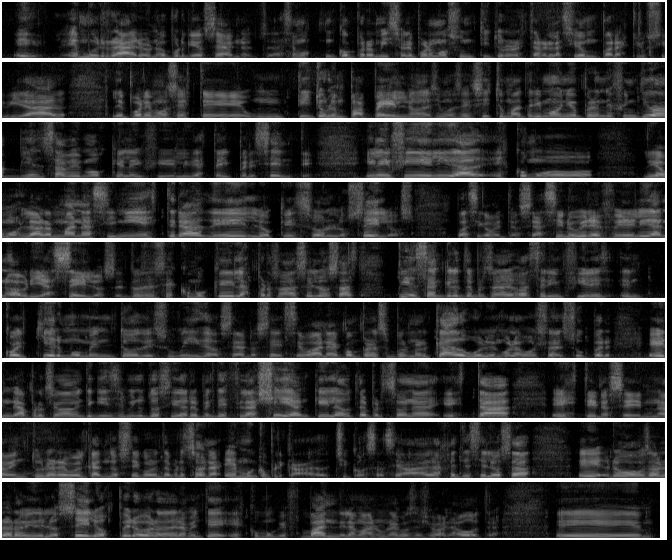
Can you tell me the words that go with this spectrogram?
es, muy raro, ¿no? Porque, o sea, hacemos un compromiso, le ponemos un título a nuestra relación para exclusividad, le ponemos este, un título en papel, ¿no? Decimos, existe un matrimonio, pero en definitiva bien sabemos que la infidelidad está ahí presente. Y la infidelidad es como, digamos, la hermana siniestra de lo que son los celos básicamente. O sea, si no hubiera infidelidad no habría celos. Entonces es como que las personas celosas piensan que la otra persona les va a ser infieles en cualquier momento de su vida. O sea, no sé, se van a comprar al supermercado, vuelven con la bolsa del súper en aproximadamente 15 minutos y de repente flashean que la otra persona está, este, no sé, en una aventura revolcándose con otra persona. Es muy complicado, chicos. O sea, la gente celosa, eh, no vamos a hablar hoy de los celos, pero verdaderamente es como que van de la mano, una cosa lleva a la otra. Eh,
